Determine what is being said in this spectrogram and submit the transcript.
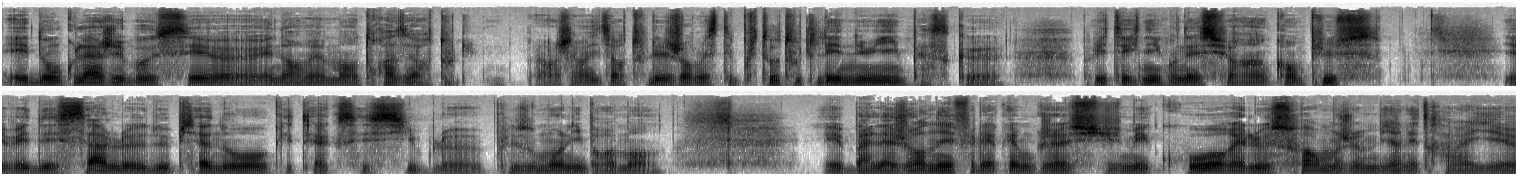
Et donc là j'ai bossé énormément, trois heures toutes. Alors j'ai envie de dire tous les jours, mais c'était plutôt toutes les nuits parce que Polytechnique on est sur un campus. Il y avait des salles de piano qui étaient accessibles plus ou moins librement. Et bah la journée, il fallait quand même que j'aille suivre mes cours. Et le soir, moi j'aime bien les travailler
